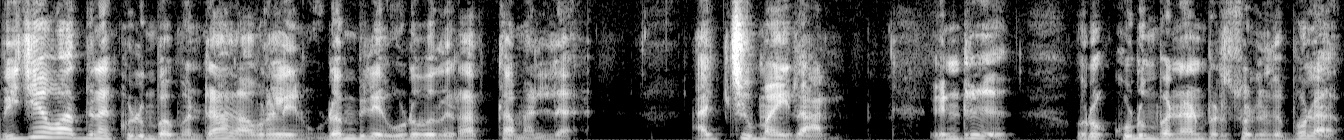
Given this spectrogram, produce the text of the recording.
விஜயவாதன குடும்பம் என்றால் அவர்களின் உடம்பிலே ஓடுவது ரத்தம் அல்ல அச்சுமைதான் என்று ஒரு குடும்ப நண்பர் சொன்னது போல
